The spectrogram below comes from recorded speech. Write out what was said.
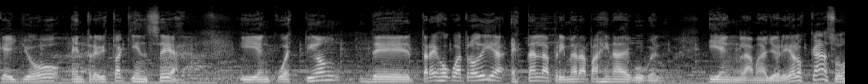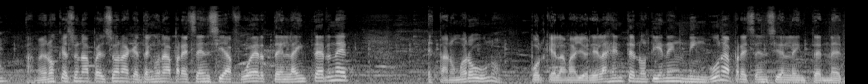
que yo entrevisto a quien sea y en cuestión de tres o cuatro días está en la primera página de Google. Y en la mayoría de los casos, a menos que sea una persona que tenga una presencia fuerte en la internet, está número uno, porque la mayoría de la gente no tiene ninguna presencia en la internet.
